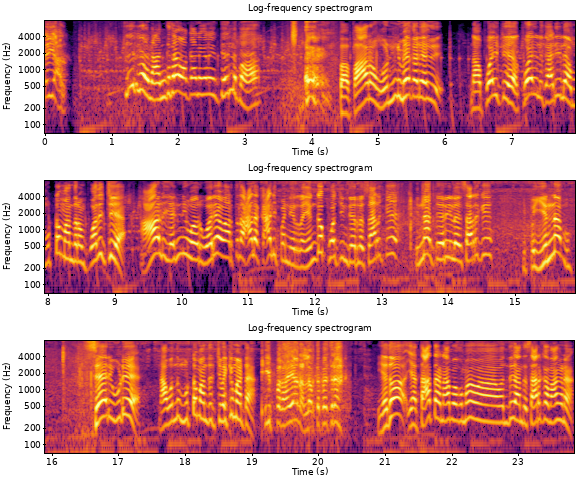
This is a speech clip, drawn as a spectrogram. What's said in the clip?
தெரியாது. தெரியல நான் அங்கே தான் உட்காந்துக்கிறேன் தெரியலப்பா. இப்போ பாரு ஒண்ணுமே கிடையாது. நான் போயிட்டு கோயிலுக்கு அடியில முட்டை மந்திரம் புதைச்சி ஆள் எண்ணி ஒரு ஒரே வாரத்தில் ஆளை காலி பண்ணிடுறேன். எங்கே போச்சுன்னு தெரியல. சரக்கு? என்ன தெரியல சரக்கு? இப்போ என்ன? சரி விடு. நான் வந்து முட்டை மந்திரிச்சு வைக்க மாட்டேன். இப்பதாயா நல்ல பேசுற. ஏதோ என் தாத்தா ஞாபகமாக வந்து அந்த சரக்கை வாங்கினேன்.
